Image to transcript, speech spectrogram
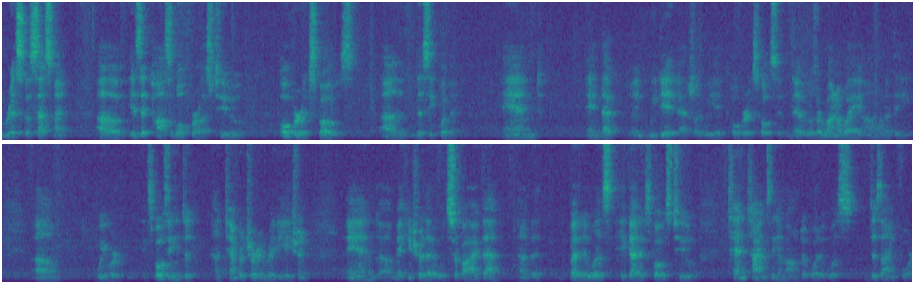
risk assessment of, is it possible for us to overexpose uh, this equipment? And, and that, and we did, actually, we overexposed it. It was a runaway on one of the, um, we were exposing it to uh, temperature and radiation and uh, making sure that it would survive that. uh, that- But it was, it got exposed to 10 times the amount of what it was designed for.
